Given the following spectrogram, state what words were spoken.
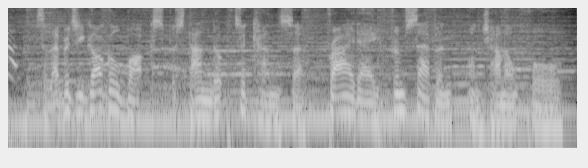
Celebrity Goggle Box for Stand Up to Cancer. Friday from 7 on Channel 4.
